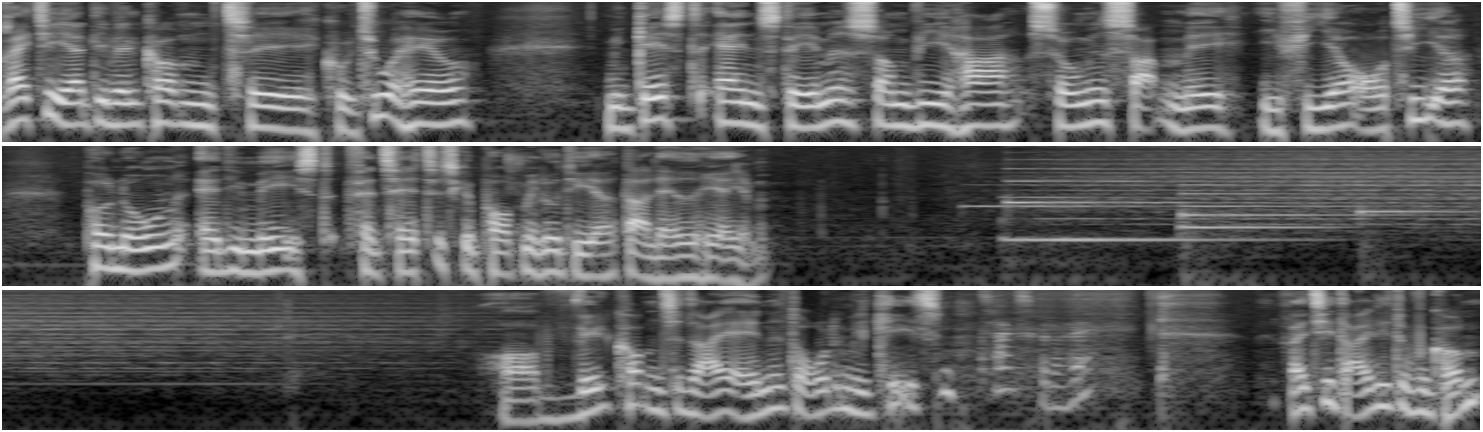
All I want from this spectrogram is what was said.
og rigtig hjertelig velkommen til Kulturhave. Min gæst er en stemme, som vi har sunget sammen med i fire årtier på nogle af de mest fantastiske popmelodier, der er lavet herhjemme. Og velkommen til dig, Anne Dorte Mikkelsen. Tak skal du have. Rigtig dejligt, du vil komme.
